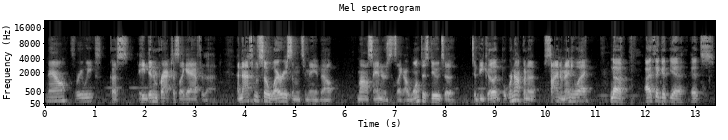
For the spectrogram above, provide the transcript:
now. Three weeks because he didn't practice like after that, and that's what's so worrisome to me about Miles Sanders. It's like I want this dude to to be good, but we're not going to sign him anyway. no. I think it. Yeah, it's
